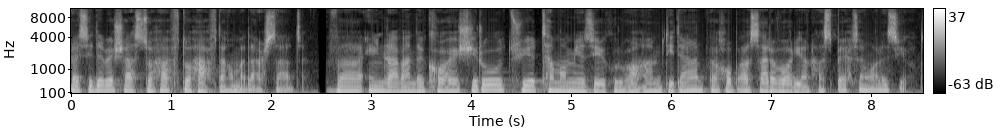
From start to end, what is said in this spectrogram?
رسیده به 67 و 7 درصد. و این روند کاهشی رو توی تمامی زیرگروه ها هم دیدن و خب اثر واریان هست به احتمال زیاد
